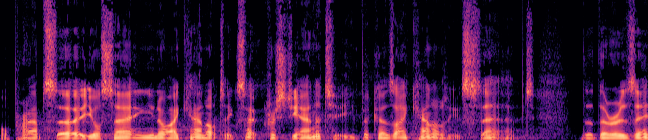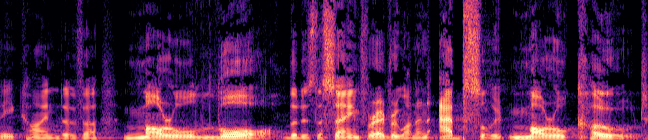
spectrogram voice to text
Or perhaps uh, you're saying, you know, I cannot accept Christianity because I cannot accept that there is any kind of uh, moral law that is the same for everyone, an absolute moral code.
